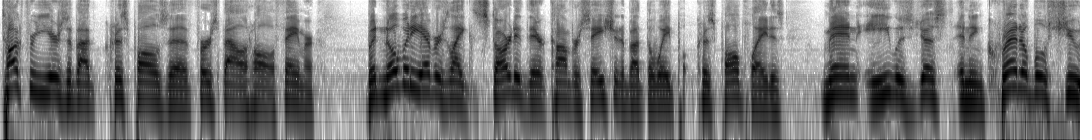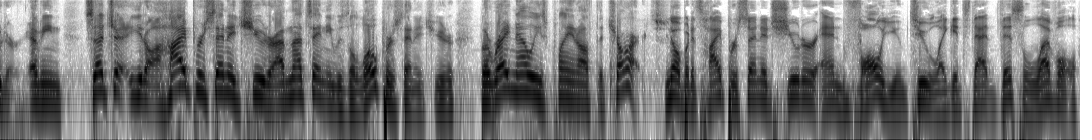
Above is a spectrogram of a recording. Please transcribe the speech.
talked for years about Chris Paul's uh, first ballot Hall of Famer, but nobody ever like started their conversation about the way Chris Paul played. Is man, he was just an incredible shooter. I mean, such a you know a high percentage shooter. I'm not saying he was a low percentage shooter, but right now he's playing off the charts. No, but it's high percentage shooter and volume too. Like it's that this level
